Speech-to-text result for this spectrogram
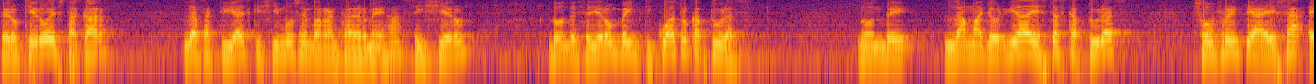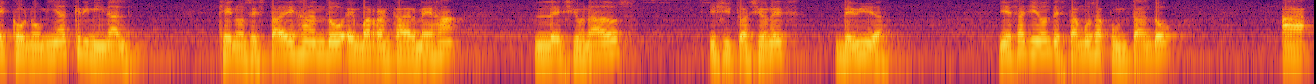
pero quiero destacar las actividades que hicimos en Barranca Bermeja, se hicieron donde se dieron 24 capturas, donde la mayoría de estas capturas son frente a esa economía criminal que nos está dejando en Barranca Bermeja lesionados y situaciones de vida. Y es allí donde estamos apuntando a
